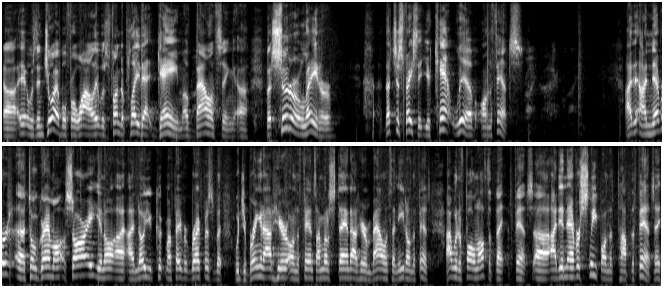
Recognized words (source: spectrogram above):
Uh, it was enjoyable for a while. It was fun to play that game of balancing. Uh, but sooner or later, let's just face it, you can't live on the fence. Right. I, I never uh, told Grandma, sorry, you know, I, I know you cooked my favorite breakfast, but would you bring it out here on the fence? I'm going to stand out here and balance and eat on the fence. I would have fallen off the th- fence. Uh, I didn't ever sleep on the top of the fence. I,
